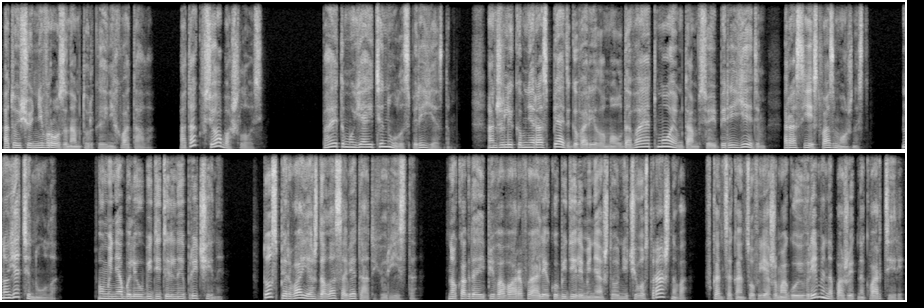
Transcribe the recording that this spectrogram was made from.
А то еще невроза нам только и не хватало. А так все обошлось. Поэтому я и тянула с переездом. Анжелика мне раз пять говорила, мол, давай отмоем там все и переедем, раз есть возможность. Но я тянула. У меня были убедительные причины. То сперва я ждала совета от юриста, но когда и Пивоваров, и Олег убедили меня, что ничего страшного, в конце концов, я же могу и временно пожить на квартире,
